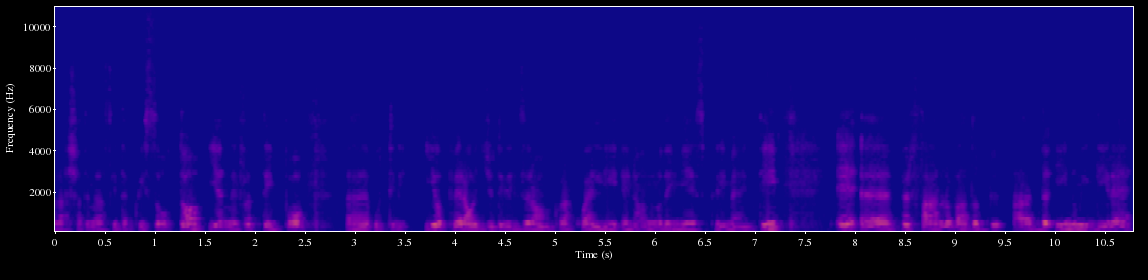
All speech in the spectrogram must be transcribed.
lasciatemela scritta qui sotto, io nel frattempo, eh, io per oggi utilizzerò ancora quelli e non uno dei miei esperimenti e eh, per farlo vado ad inumidire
